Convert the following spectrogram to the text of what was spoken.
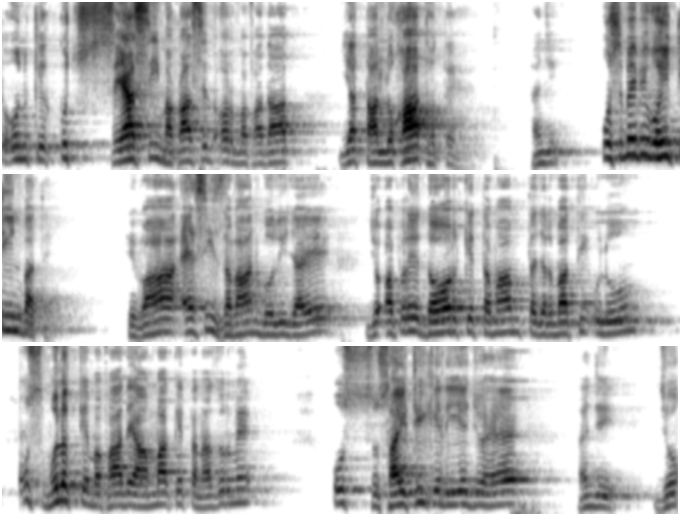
تو ان کے کچھ سیاسی مقاصد اور مفادات یا تعلقات ہوتے ہیں۔ ہاں جی؟ اس میں بھی وہی تین باتیں کہ وہاں ایسی زبان بولی جائے جو اپنے دور کے تمام تجرباتی علوم، اس ملک کے مفاد عامہ کے تناظر میں، اس سوسائٹی کے لیے جو ہے ہاں جی جو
